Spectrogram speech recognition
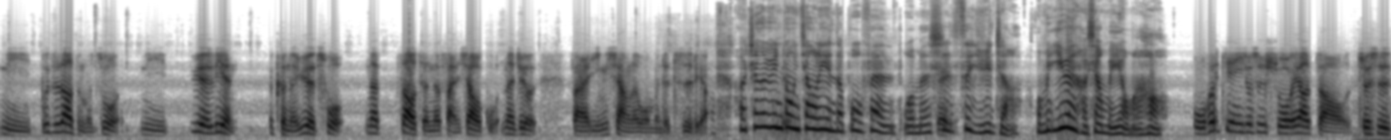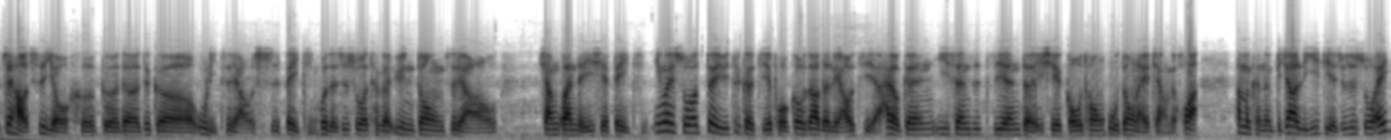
你不知道怎么做，你越练可能越错，那造成的反效果，那就。反而影响了我们的治疗。哦，这个运动教练的部分，我们是自己去找。我们医院好像没有嘛，哈。我会建议就是说要找，就是最好是有合格的这个物理治疗师背景，或者是说这个运动治疗相关的一些背景。因为说对于这个解剖构造的了解，还有跟医生之间的一些沟通互动来讲的话，他们可能比较理解，就是说，哎，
